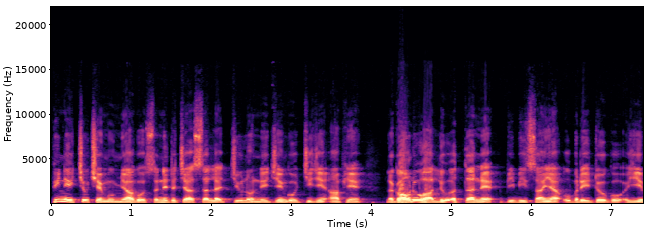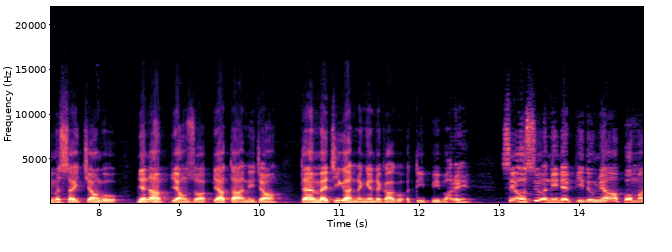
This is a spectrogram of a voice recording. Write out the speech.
ဖိနှိပ်ချုပ်ချယ်မှုများကိုစနစ်တကျဆက်လက်ကျူးလွန်နေခြင်းကိုကြည်ချင်းအပြင်၎င်းတို့ဟာလူအသက်နဲ့အပြည်ပြည်ဆိုင်ရာဥပဒေတို့ကိုအရေးမဆိုင်ကြောင်းကိုမျက်နှာပြောင်စွာပြသနေကြောင်းတန်အမတ်ကြီးကနိုင်ငံတကာကိုအတည်ပြုပါတယ်။ စစ်အုပ်စုအနေနဲ့ပြည်သူများအပေါ်မှာ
